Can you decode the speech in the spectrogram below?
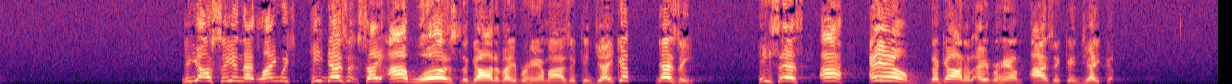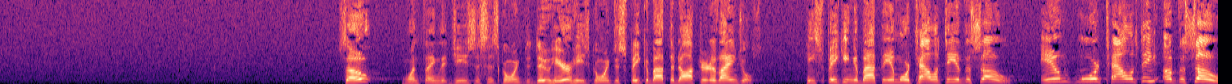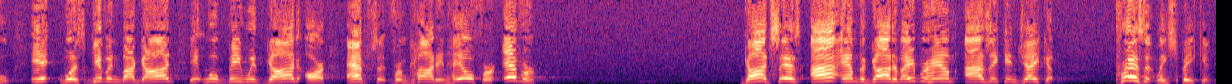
Do y'all see in that language? He doesn't say, I was the God of Abraham, Isaac, and Jacob, does he? He says, I am the God of Abraham, Isaac, and Jacob. So, one thing that Jesus is going to do here, he's going to speak about the doctrine of angels. He's speaking about the immortality of the soul. Immortality of the soul. It was given by God. It will be with God or absent from God in hell forever. God says, I am the God of Abraham, Isaac, and Jacob. Presently speaking.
